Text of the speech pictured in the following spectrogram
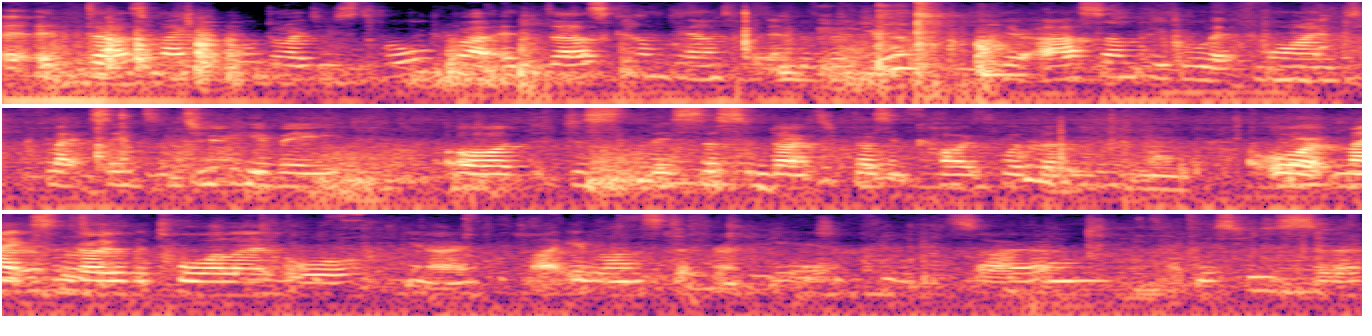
It, it does make it more digestible, but it does come down to the individual. There are some people that find flax seeds are too heavy, or just their system don't doesn't cope with them, or it makes them go to the toilet, or you know, like everyone's different. Yeah. So um, I guess you just sort of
